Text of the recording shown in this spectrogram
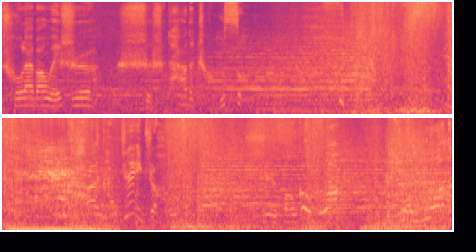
出来帮为师试试他的成色。看看这只猴子是否够格，做我的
